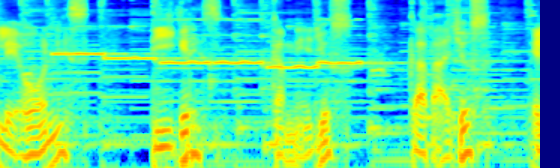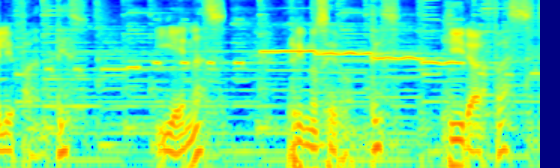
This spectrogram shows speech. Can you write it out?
leones, tigres, camellos, caballos, elefantes, hienas, rinocerontes, jirafas,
